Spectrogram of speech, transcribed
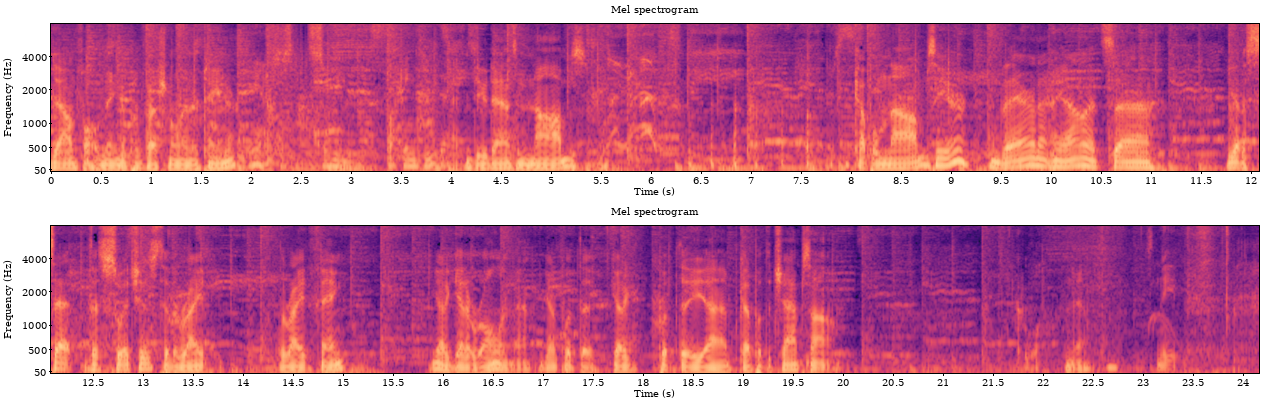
Downfall of being a professional entertainer. Yeah, it's just so many fucking doodads. Doodads and knobs. Couple knobs here, there, and, you know, it's uh, you got to set the switches to the right, the right thing. You got to get it rolling, man. You got to put the, got to put the, uh, got to put the chaps on. Cool. Yeah. It's neat.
